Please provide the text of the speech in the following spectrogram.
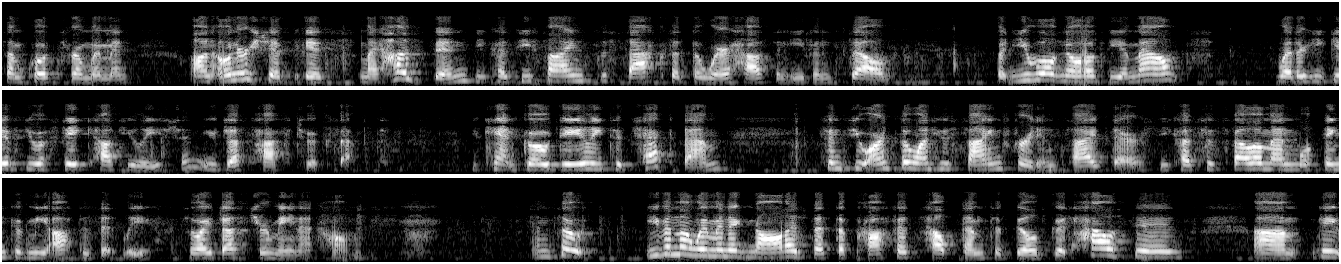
Some quotes from women. On ownership, it's my husband because he signs the sacks at the warehouse and even sells. But you won't know of the amounts, whether he gives you a fake calculation, you just have to accept. You can't go daily to check them since you aren't the one who signed for it inside there because his fellow men will think of me oppositely, so I just remain at home. And so even though women acknowledge that the profits help them to build good houses, um, they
